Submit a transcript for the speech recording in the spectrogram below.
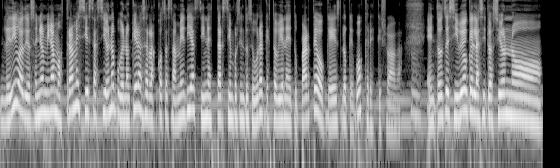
le digo a Dios, Señor, mira, mostrame si es así o no, porque no quiero hacer las cosas a medias sin estar 100% segura que esto viene de tu parte o que es lo que vos querés que yo haga. Mm. Entonces, si veo que la situación no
